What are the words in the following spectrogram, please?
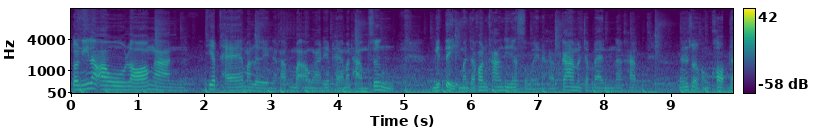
ตัวนี้เราเอาล้องานเทียบแท้มาเลยนะครับ มาเอางานเทียบแท้มาทำซึ่งมิติมันจะค่อนข้างที่จะสวยนะครับ ก้านมันจะแบนนะครับในส่วนของขอบได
